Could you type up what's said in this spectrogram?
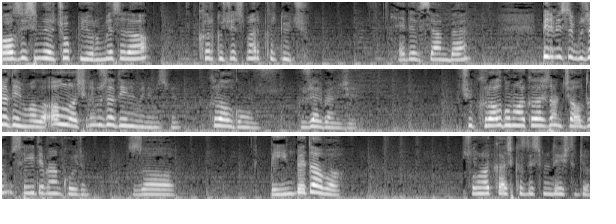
Bazı isimleri çok gülüyorum. Mesela 43 Esmer 43. Hedef sen ben. Benim isim güzel değil mi valla? Allah aşkına güzel değil mi benim ismim? Kral Gonz. Güzel bence. Çünkü Kral Gon'u arkadaştan çaldım. Sey'i de ben koydum. Za. Beyin bedava. Sonra arkadaş kız ismini değiştir diyor.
